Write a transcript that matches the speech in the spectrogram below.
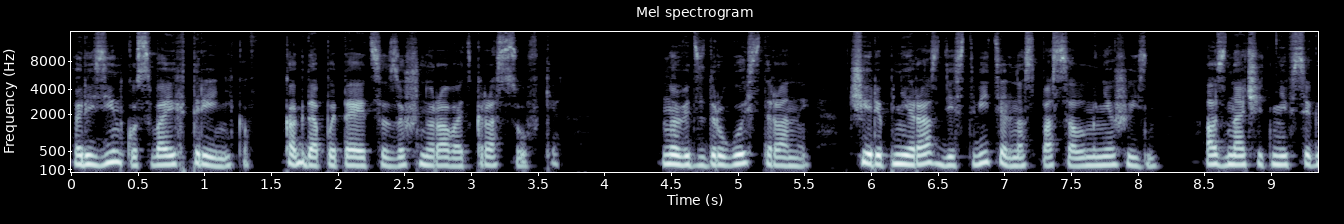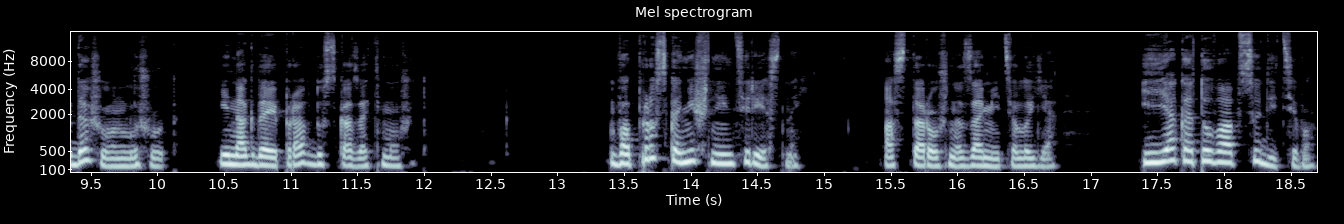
резинку своих треников, когда пытается зашнуровать кроссовки. Но ведь с другой стороны, череп не раз действительно спасал мне жизнь, а значит, не всегда же он лжет, иногда и правду сказать может. Вопрос, конечно, интересный, осторожно заметила я, и я готова обсудить его,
